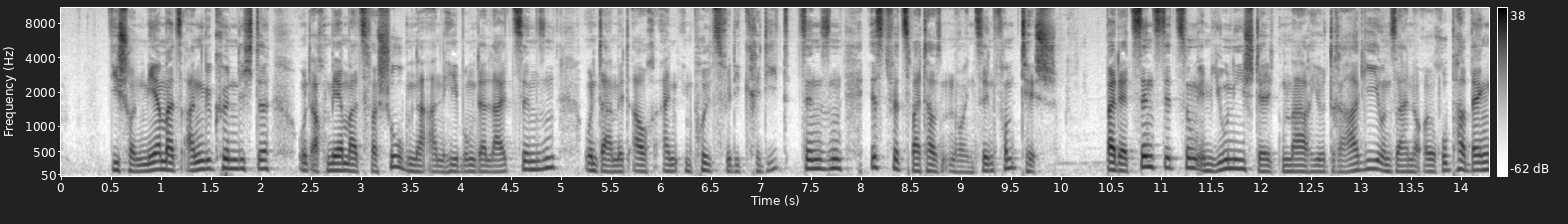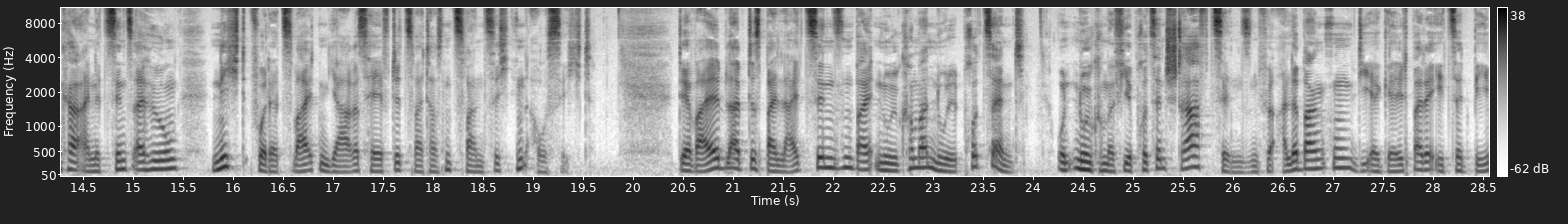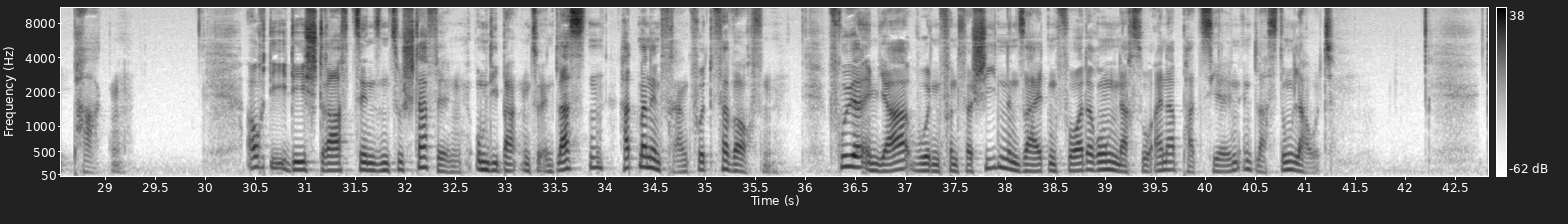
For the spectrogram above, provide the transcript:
Die schon mehrmals angekündigte und auch mehrmals verschobene Anhebung der Leitzinsen und damit auch ein Impuls für die Kreditzinsen ist für 2019 vom Tisch. Bei der Zinssitzung im Juni stellten Mario Draghi und seine Europabanker eine Zinserhöhung nicht vor der zweiten Jahreshälfte 2020 in Aussicht. Derweil bleibt es bei Leitzinsen bei 0,0 Prozent und 0,4 Prozent Strafzinsen für alle Banken, die ihr Geld bei der EZB parken. Auch die Idee, Strafzinsen zu staffeln, um die Banken zu entlasten, hat man in Frankfurt verworfen. Früher im Jahr wurden von verschiedenen Seiten Forderungen nach so einer partiellen Entlastung laut.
